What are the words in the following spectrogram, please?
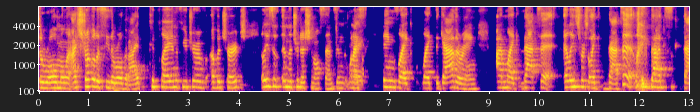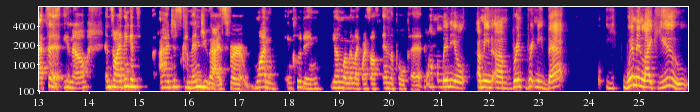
the role I struggle to see the role that I could play in the future of, of a church, at least in the traditional sense. And when right. I see things like like the gathering, I'm like, that's it. At least for like that's it. Like that's that's it, you know? And so I think it's I just commend you guys for one, including young women like myself in the pulpit. Well, millennial I mean, um, Brittany, that women like you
